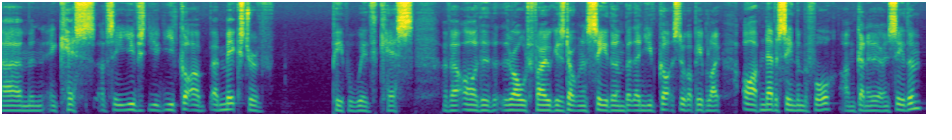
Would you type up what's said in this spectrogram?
Um, and, and Kiss, obviously, you've you, you've got a, a mixture of people with Kiss of uh, oh they're, they're old fogies, don't want to see them, but then you've got still got people like oh I've never seen them before, I'm going to go and see them.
